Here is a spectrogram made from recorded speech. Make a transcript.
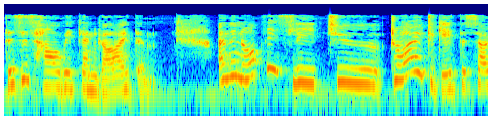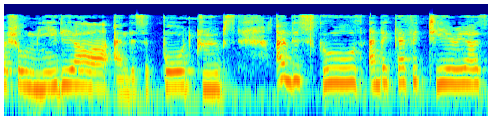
this is how we can guide them. And then obviously to try to get the social media and the support groups and the schools and the cafeterias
